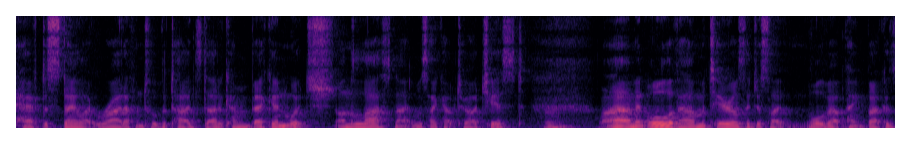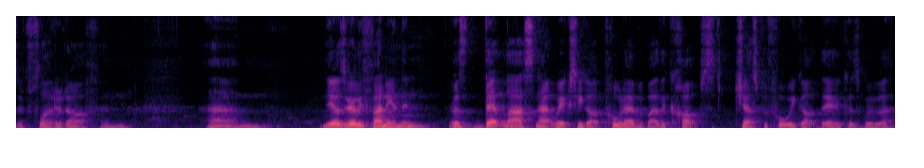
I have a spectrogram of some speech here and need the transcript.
have to stay like right up until the tide started coming back in, which on the last night was like up to our chest. Mm. Wow. Um, and all of our materials had just like all of our paint buckets had floated off, and um, yeah, it was really funny. And then it was that last night we actually got pulled over by the cops just before we got there because we were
